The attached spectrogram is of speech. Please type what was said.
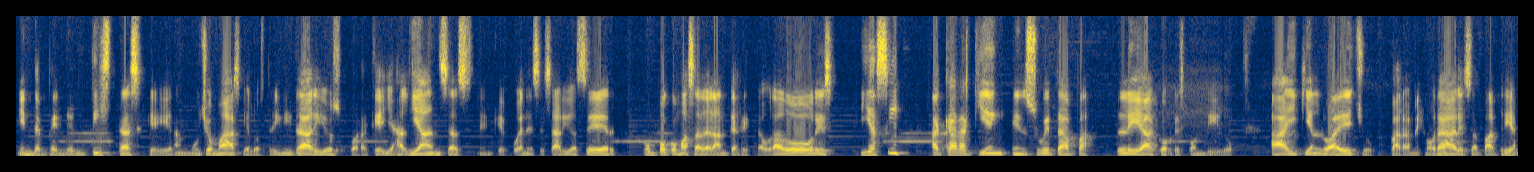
independentistas, que eran mucho más que los trinitarios, por aquellas alianzas en que fue necesario hacer, un poco más adelante restauradores, y así a cada quien en su etapa le ha correspondido. Hay quien lo ha hecho para mejorar esa patria,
